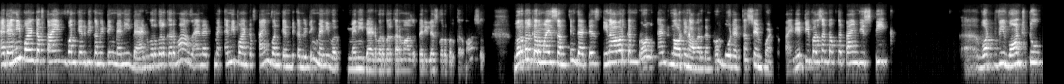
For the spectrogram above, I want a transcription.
at any point of time one can be committing many bad verbal karmas and at any point of time one can be committing many many bad verbal karmas or very less verbal karmas. So verbal karma is something that is in our control and not in our control both at the same point of time. 80% of the time we speak uh, what we want to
